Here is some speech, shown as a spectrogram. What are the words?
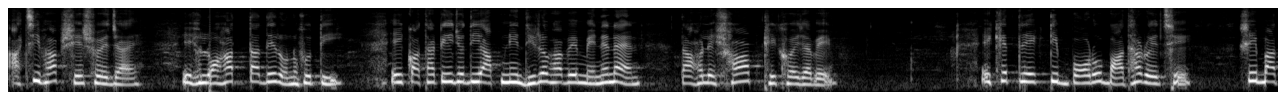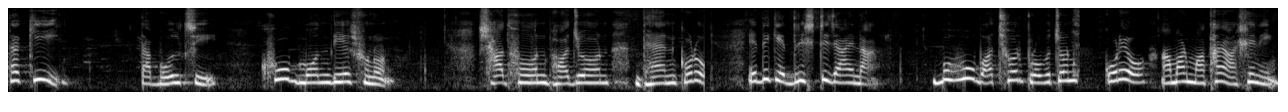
আছি ভাব শেষ হয়ে যায়। এ হলো মহাত্মাদের অনুভূতি। এই কথাটি যদি আপনি দৃঢ়ভাবে মেনে নেন, তাহলে সব ঠিক হয়ে যাবে। এক্ষেত্রে একটি বড় বাধা রয়েছে। সেই বাধা কি? তা বলছি। খুব মন দিয়ে শুনুন। সাধন, ভজন, ধ্যান করো। এদিকে দৃষ্টি যায় না। বহু বছর প্রবচন করেও আমার মাথায় আসেনি।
